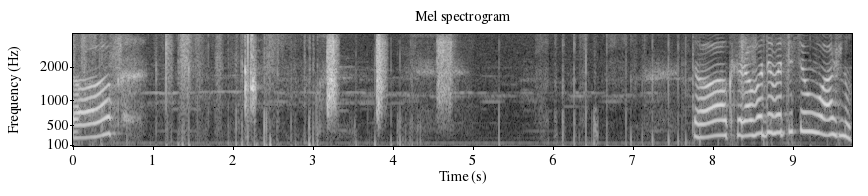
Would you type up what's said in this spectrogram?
Так. Так, треба дивитися уважно.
